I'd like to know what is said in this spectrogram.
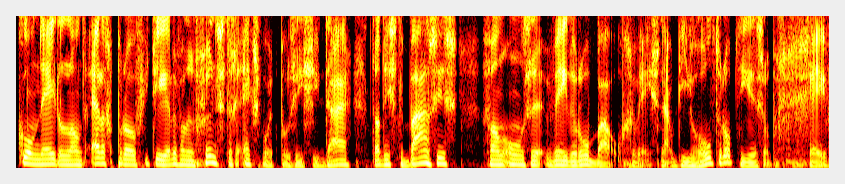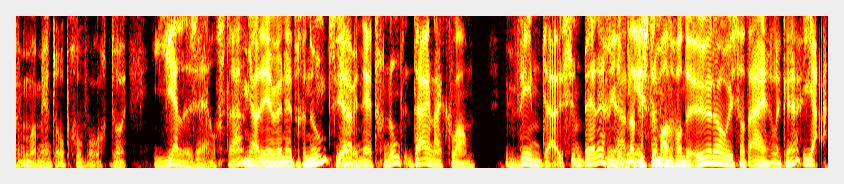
kon Nederland erg profiteren van een gunstige exportpositie. Daar, dat is de basis van onze wederopbouw geweest. Nou, die Holtrop die is op een gegeven moment opgevolgd door Jelle Zijlstra. Ja, die hebben we net genoemd. Die Ja, hebben we net genoemd. Daarna kwam Wim Duisenberg. ja dat is de man van de euro, is dat eigenlijk, hè? Ja,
